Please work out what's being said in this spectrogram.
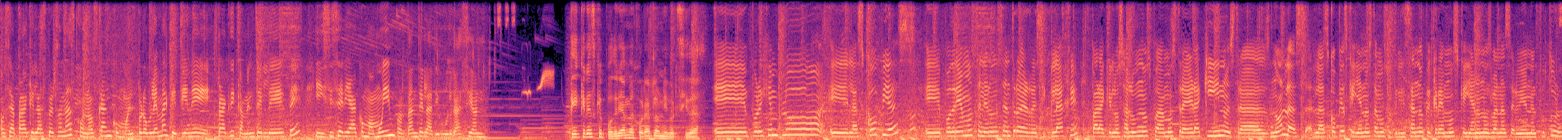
o sea, para que las personas conozcan como el problema que tiene prácticamente el DF y sí sería como muy importante la divulgación. ¿Qué crees que podría mejorar la universidad? Eh, por ejemplo, eh, las copias. Eh, podríamos tener un centro de reciclaje para que los alumnos podamos traer aquí nuestras, ¿no? Las, las copias que ya no estamos utilizando, que creemos que ya no nos van a servir en el futuro.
